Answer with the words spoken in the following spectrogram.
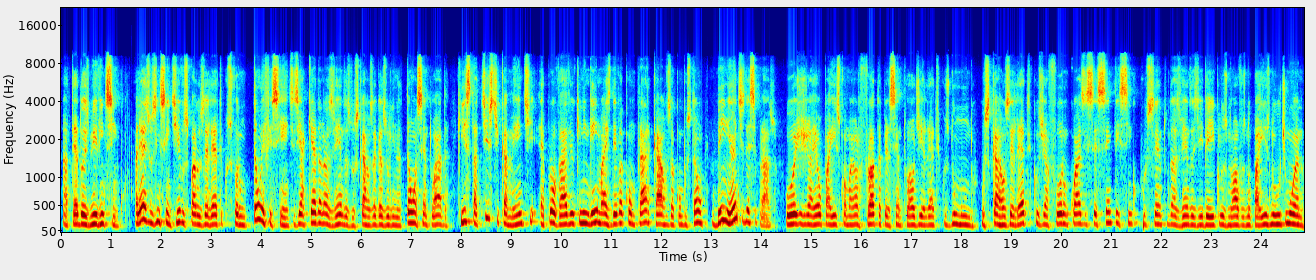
até 2025. Aliás, os incentivos para os elétricos foram tão eficientes e a queda nas vendas dos carros a gasolina tão acentuada que estatisticamente é provável que ninguém mais deva comprar carros a combustão bem antes desse prazo. Hoje já é o país com a maior frota percentual de elétricos do mundo. Os carros elétricos já foram quase 65% das vendas de veículos novos no país no último ano,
